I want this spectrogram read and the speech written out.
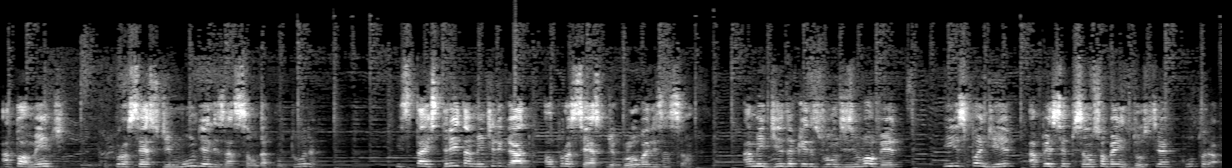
Atualmente, o processo de mundialização da cultura está estreitamente ligado ao processo de globalização, à medida que eles vão desenvolver e expandir a percepção sobre a indústria cultural.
